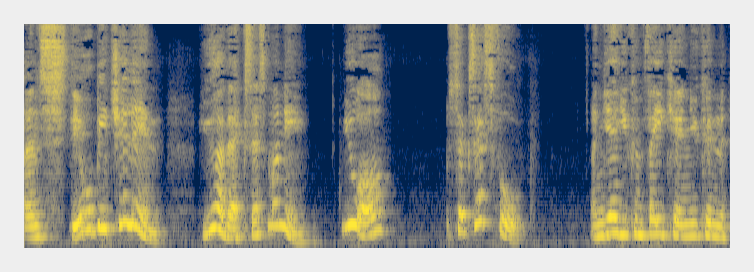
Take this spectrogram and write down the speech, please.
and still be chilling. You have excess money. You are successful. And yeah, you can fake it and you can,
